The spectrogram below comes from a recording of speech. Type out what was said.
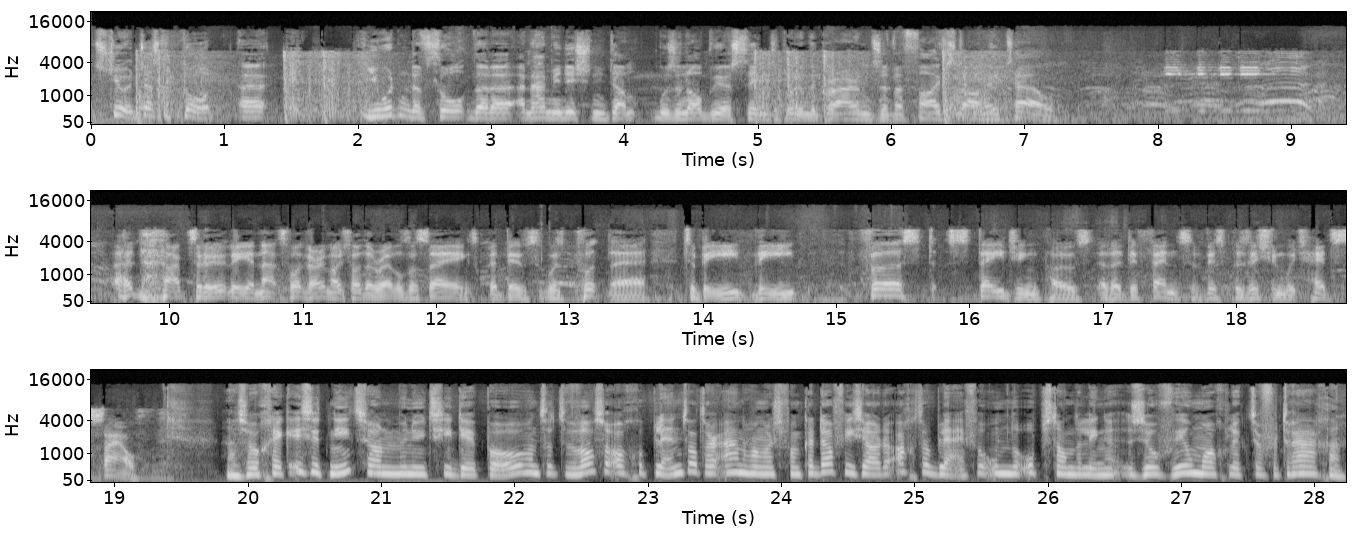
Stuart, just a thought. Uh, you wouldn't have thought that a, an ammunition dump was an obvious thing to put in the grounds of a five-star hotel. Uh, absolutely, and that's what very much what the rebels are saying. That this was put there to be the first staging post of a defence of this position which heads south. Nou, zo gek is het niet, zo'n munitiedepot, want het was al gepland dat er aanhangers van Gaddafi zouden achterblijven om de opstandelingen zoveel mogelijk te vertragen.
